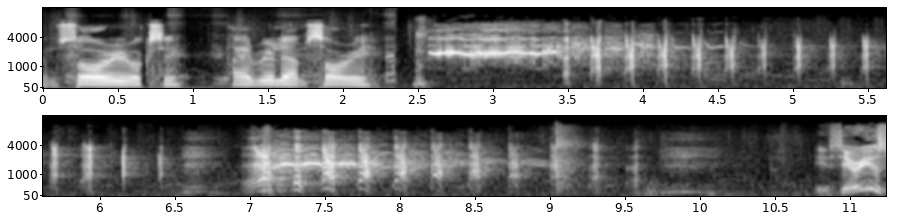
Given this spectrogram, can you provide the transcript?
I'm sorry, Roxy. I really am sorry. you serious?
